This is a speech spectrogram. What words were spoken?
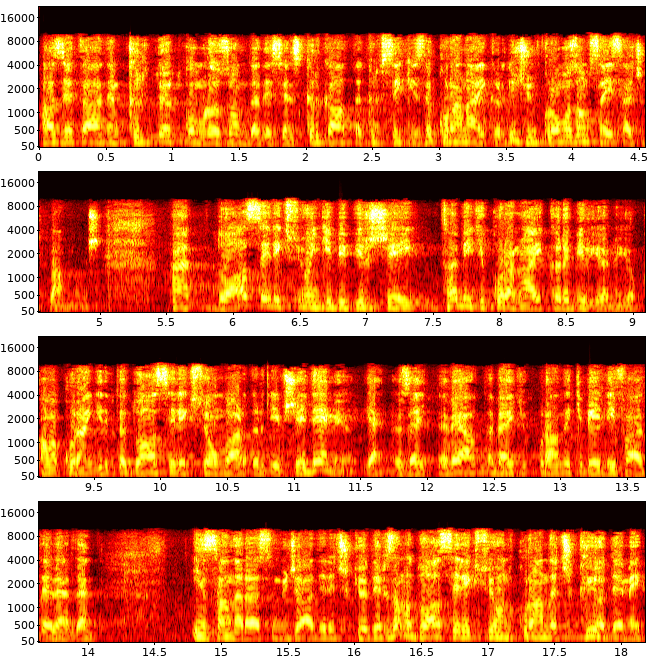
Hazreti Adem 44 kromozomda deseniz 46'da 48'de Kur'an'a aykırı değil. Çünkü kromozom sayısı açıklanmamış. Ha, doğal seleksiyon gibi bir şey tabii ki Kur'an'a aykırı bir yönü yok. Ama Kur'an gidip de doğal seleksiyon vardır diye bir şey demiyor. Yani özellikle veyahut da belki Kur'an'daki belli ifadelerden insanlar arası mücadele çıkıyor deriz ama doğal seleksiyon Kur'an'da çıkıyor demek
